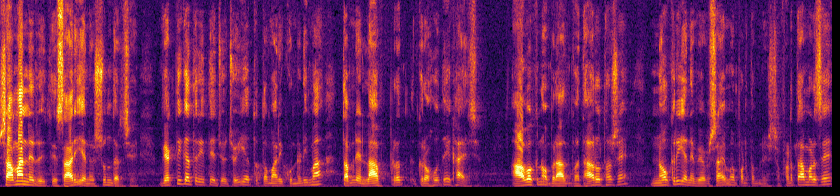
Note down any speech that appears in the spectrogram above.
સામાન્ય રીતે સારી અને સુંદર છે. વ્યક્તિગત રીતે જો જોઈએ તો તમારી કુંડળીમાં તમને લાભપ્રદ ગ્રહો દેખાય છે. આવકનો વધારો થશે, નોકરી અને વ્યવસાયમાં પણ તમને સફળતા મળશે,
